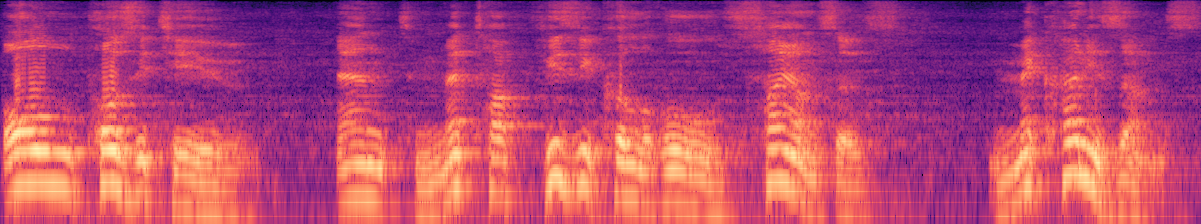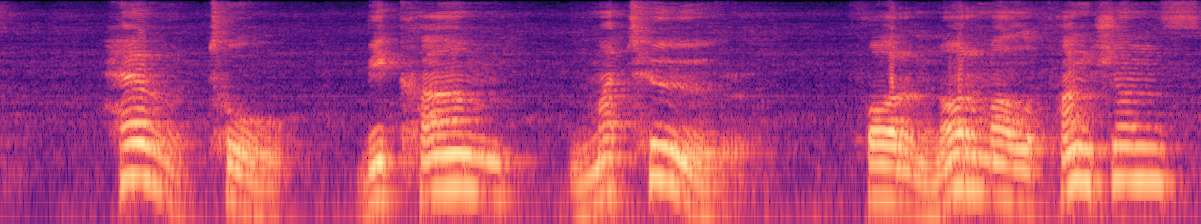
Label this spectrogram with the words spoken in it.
all positive and metaphysical sciences, mechanisms have to become mature for normal functions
